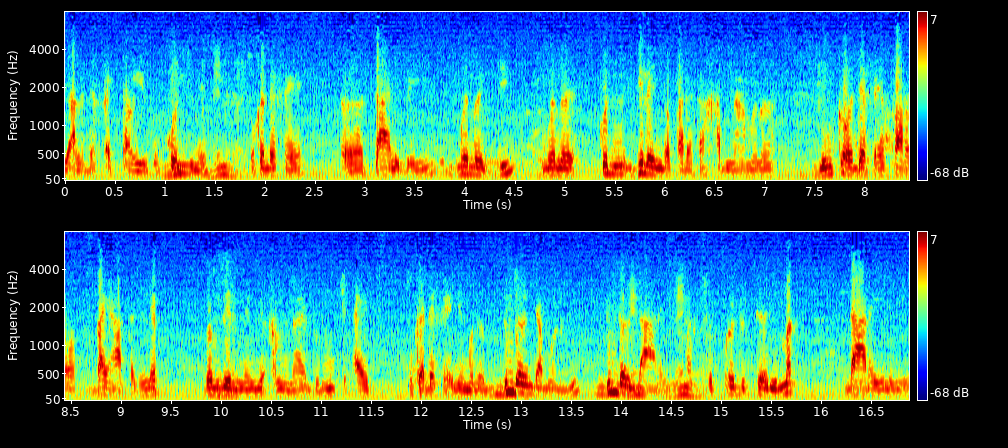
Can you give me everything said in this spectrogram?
yàlla def rek taw yi bu continuer. Su ko defee taalibe yi mën a ji mën a kon ji lañ ba pare sax xam naa mën a niñ ko defee faro bayaat ak lépp ba mbir mi ñu am nawet bu mucc ay su ko defee ñu mën a dundal njaboot bi dundal daara yi. parce que producteurs yi mag daara yi ñuy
